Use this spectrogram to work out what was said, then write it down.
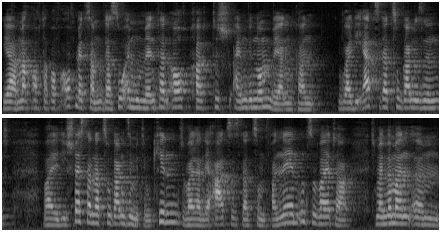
ja, mache auch darauf aufmerksam, dass so ein Moment dann auch praktisch einem genommen werden kann. Weil die Ärzte dazu gegangen sind, weil die Schwestern dazu gegangen sind mit dem Kind, weil dann der Arzt ist da zum Vernähen und so weiter. Ich meine, wenn man ähm,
